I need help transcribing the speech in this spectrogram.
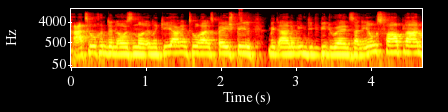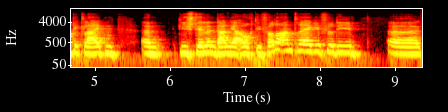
Ratsuchenden aus einer Energieagentur als Beispiel mit einem individuellen Sanierungsfahrplan begleiten. Ähm, die stellen dann ja auch die Förderanträge für die äh,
